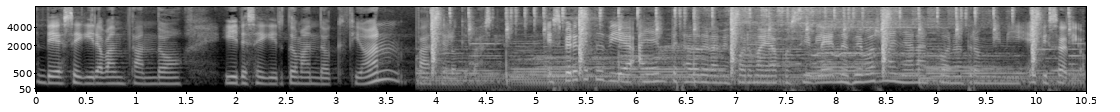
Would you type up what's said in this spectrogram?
de seguir avanzando y de seguir tomando acción, pase lo que pase. Espero que tu día haya empezado de la mejor manera posible. Nos vemos mañana con otro mini episodio.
